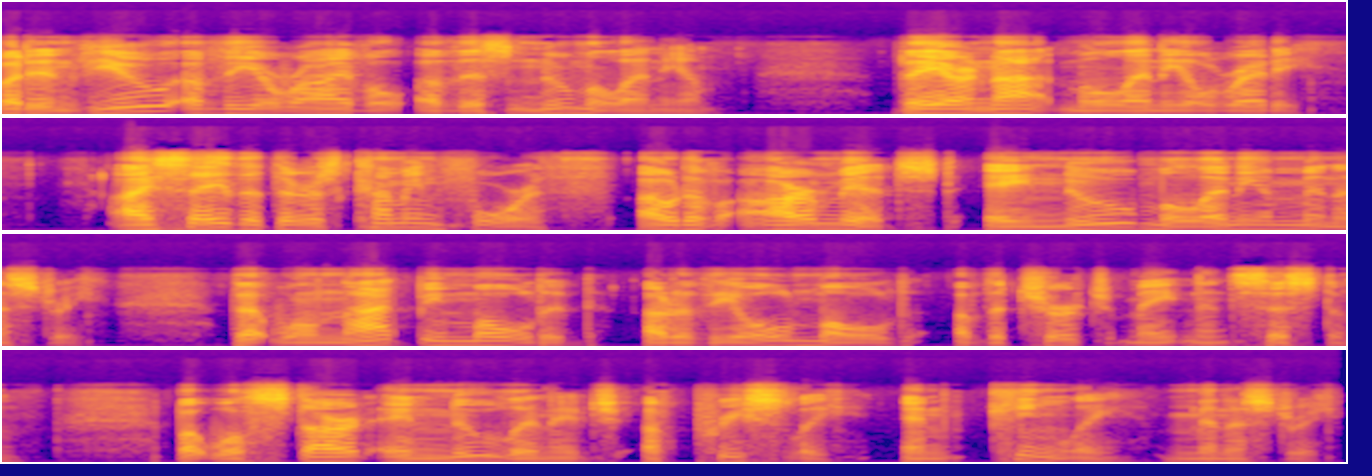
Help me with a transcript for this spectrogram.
but in view of the arrival of this new millennium, they are not millennial ready. I say that there is coming forth out of our midst a new millennium ministry that will not be molded out of the old mold of the church maintenance system, but will start a new lineage of priestly and kingly ministry.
